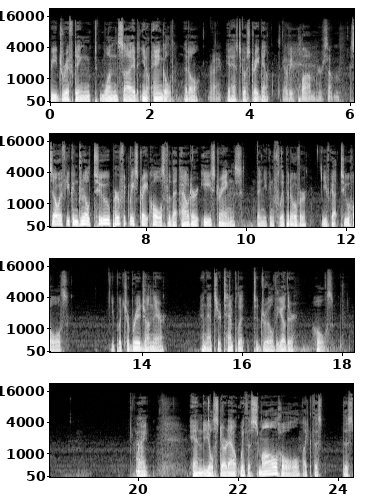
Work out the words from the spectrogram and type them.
be drifting to one side, you know, angled at all. Right. It has to go straight down. It's got to be plumb or something. So if you can drill two perfectly straight holes for the outer E strings, then you can flip it over. You've got two holes. You put your bridge on there, and that's your template to drill the other holes. Right? And you'll start out with a small hole, like this this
